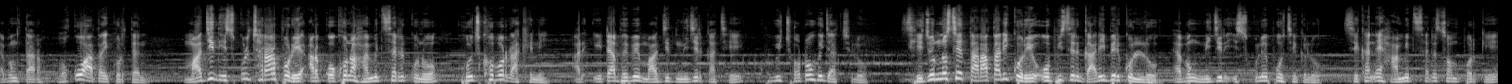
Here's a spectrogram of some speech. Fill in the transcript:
এবং তার হকও আদায় করতেন। মাজিদ স্কুল ছাড়ার পরে আর কখনো হামিদ স্যারের কোনো খোঁজ খবর রাখেনি। আর এটা ভেবে মাজিদ নিজের কাছে খুবই ছোট হয়ে যাচ্ছিল। সেজন্য সে তাড়াতাড়ি করে অফিসের গাড়ি বের করল এবং নিজের স্কুলে পৌঁছে গেল। সেখানে হামিদ স্যারের সম্পর্কে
